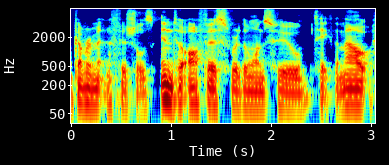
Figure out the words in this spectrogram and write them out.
government officials into office we're the ones who take them out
